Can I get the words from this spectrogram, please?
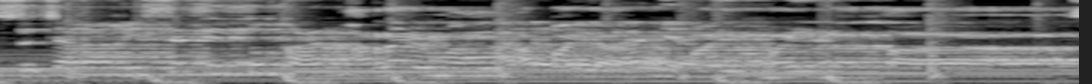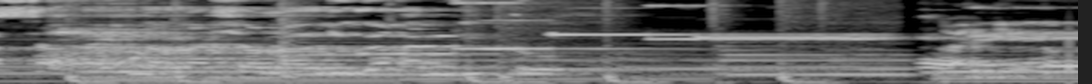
Secara riset itu kan karena emang ada apa ya by, by data secara internasional juga kan gitu. Anjing toko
